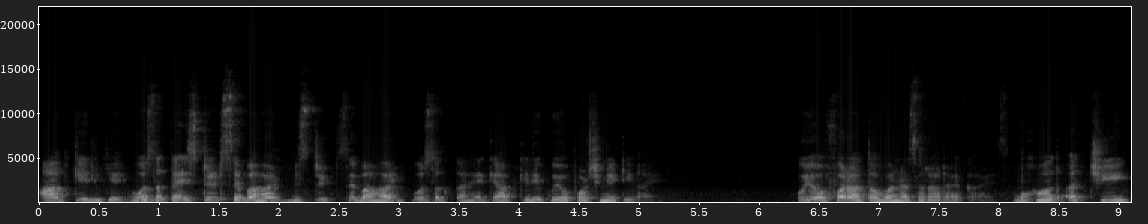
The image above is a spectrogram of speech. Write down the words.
आपके लिए, हो सकता है स्टेट से बाहर डिस्ट्रिक्ट से बाहर, हो सकता है कि आपके लिए कोई अपॉर्चुनिटी आए। कोई ऑफ़र आता हुआ नज़र आ रहा है गाइस बहुत अच्छी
